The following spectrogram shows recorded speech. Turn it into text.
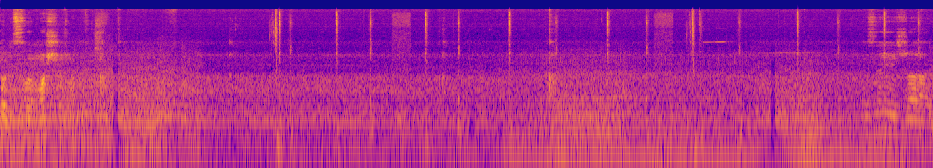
Коля свою машину. Заезжаю.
